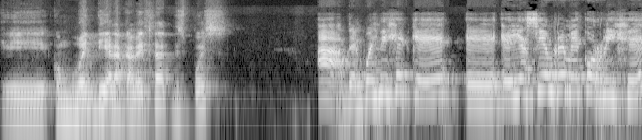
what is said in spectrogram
eh, con Wendy a la cabeza después? Ah, después dije que eh, ella siempre me corrige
